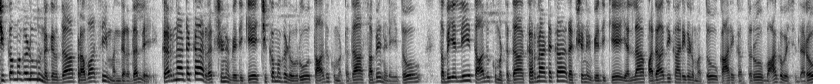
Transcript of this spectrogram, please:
ಚಿಕ್ಕಮಗಳೂರು ನಗರದ ಪ್ರವಾಸಿ ಮಂದಿರದಲ್ಲಿ ಕರ್ನಾಟಕ ರಕ್ಷಣಾ ವೇದಿಕೆ ಚಿಕ್ಕಮಗಳೂರು ತಾಲೂಕು ಮಟ್ಟದ ಸಭೆ ನಡೆಯಿತು. ಸಭೆಯಲ್ಲಿ ತಾಲೂಕು ಮಟ್ಟದ ಕರ್ನಾಟಕ ರಕ್ಷಣಾ ವೇದಿಕೆ ಎಲ್ಲ ಪದಾಧಿಕಾರಿಗಳು ಮತ್ತು ಕಾರ್ಯಕರ್ತರು ಭಾಗವಹಿಸಿದ್ದರು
